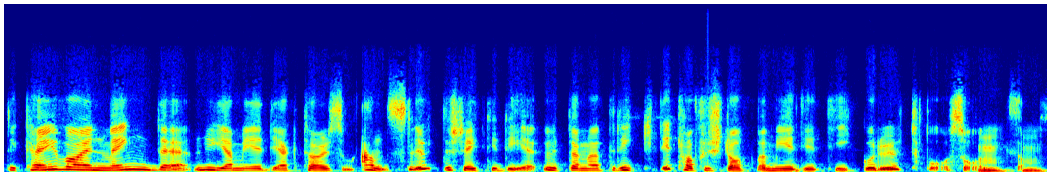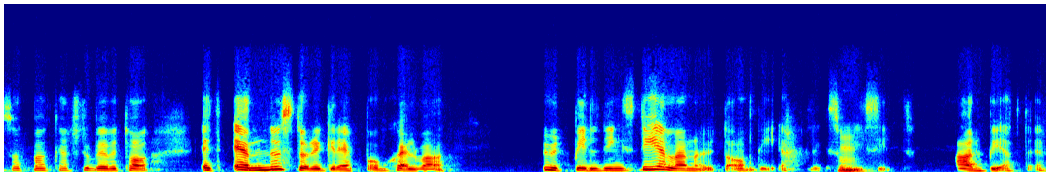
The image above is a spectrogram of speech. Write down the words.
det kan ju vara en mängd eh, nya medieaktörer som ansluter sig till det utan att riktigt ha förstått vad medieetik går ut på. Så, mm, liksom. mm. så att man kanske behöver ta ett ännu större grepp om själva utbildningsdelarna av det liksom, mm. i sitt arbete.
